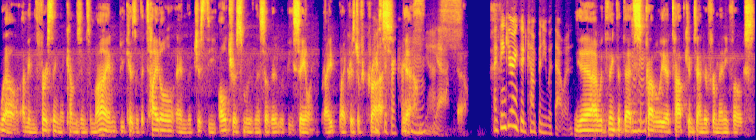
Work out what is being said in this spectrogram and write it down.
Well, I mean, the first thing that comes into mind because of the title and the, just the ultra smoothness of it would be "Sailing," right, by Christopher Cross. Christopher Cross. Yeah, Yes. Yeah. I think you're in good company with that one. yeah, I would think that that's Mhm. probably a top contender for many folks.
